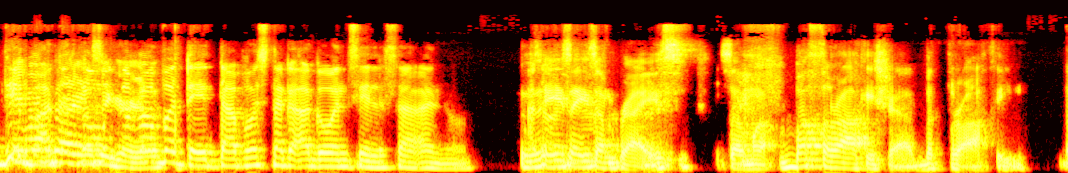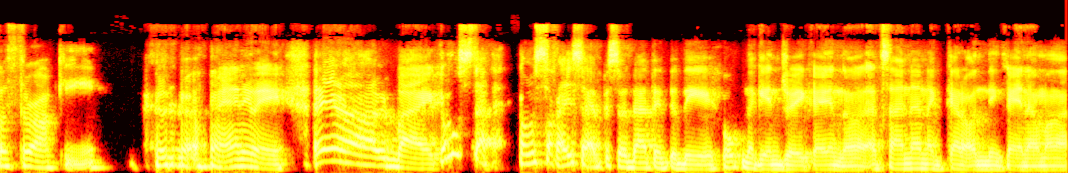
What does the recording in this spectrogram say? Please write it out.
Di Ibong ba? Adarna si Tatlong girl. magkakapatid, tapos nag-aagawan sila sa ano. Sa isa-isang prize. So, mga, Bothraki siya. Bothraki. Beth Rocky. anyway, ayun mga kapitbahay. Kamusta? Kamusta kayo sa episode natin today? Hope nag-enjoy kayo, no? At sana nagkaroon din kayo ng mga,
